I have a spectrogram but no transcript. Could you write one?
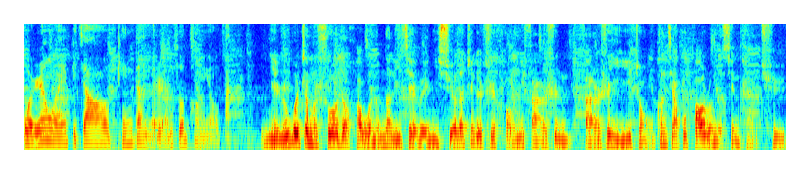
我认为比较平等的人做朋友吧。你如果这么说的话，我能不能理解为你学了这个之后，你反而是反而是以一种更加不包容的心态去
